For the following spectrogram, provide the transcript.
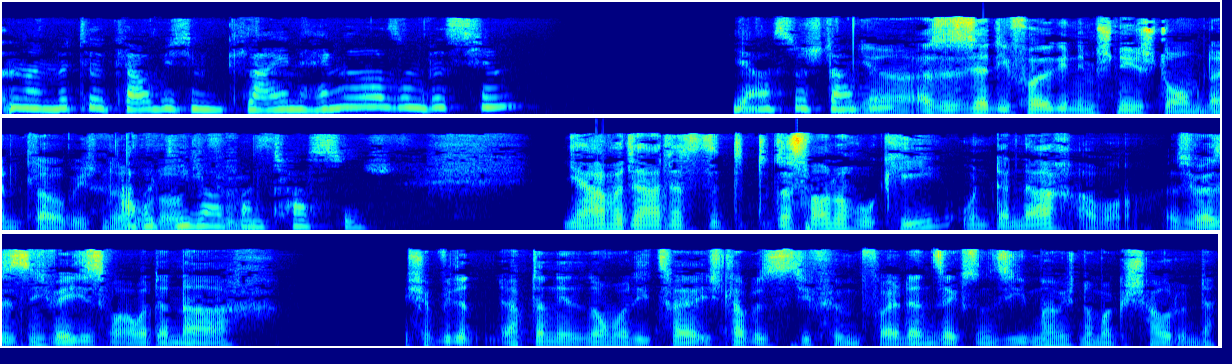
in der Mitte, glaube ich, einen kleinen Hänger, so ein bisschen. Die erste Staffel. ja, also es ist ja die Folge in dem Schneesturm dann, glaube ich, ne? aber oder? die war fünf? fantastisch. Ja, aber da, das, das war noch okay und danach aber, also ich weiß jetzt nicht welches war, aber danach, ich habe wieder, habe dann jetzt nochmal die zwei, ich glaube es ist die fünf, weil dann sechs und sieben habe ich nochmal geschaut und da,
